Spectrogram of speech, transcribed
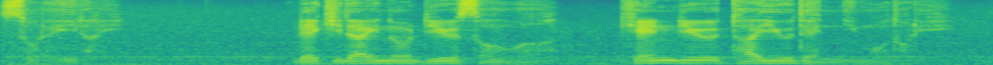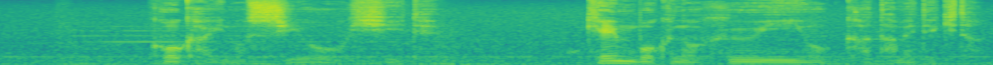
それ以来歴代の劉尊は剣竜太油殿に戻り古海の潮を引いて剣木の封印を固めてきた。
